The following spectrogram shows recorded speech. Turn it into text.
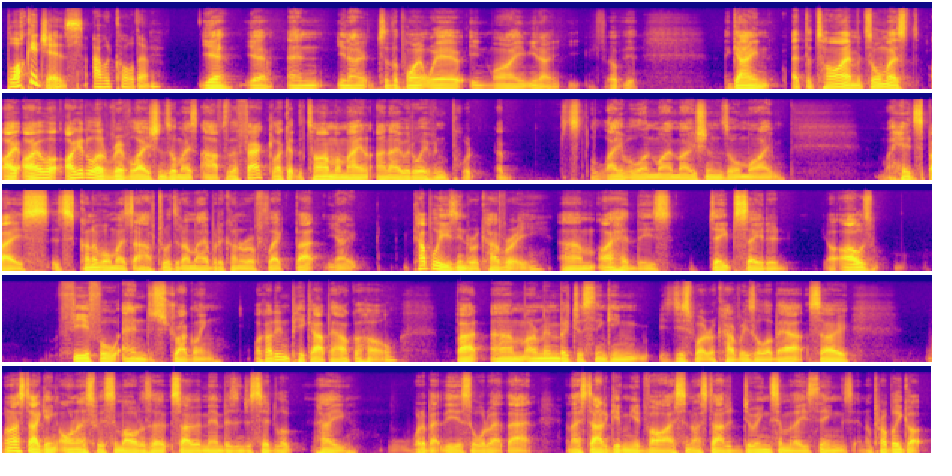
blockages, I would call them. Yeah, yeah. And, you know, to the point where in my, you know, again, at the time, it's almost I, I I get a lot of revelations almost after the fact. Like at the time, I'm unable to even put a label on my emotions or my my headspace. It's kind of almost afterwards that I'm able to kind of reflect. But you know, a couple of years into recovery, um, I had these deep seated. I was fearful and struggling. Like I didn't pick up alcohol, but um, I remember just thinking, "Is this what recovery is all about?" So when I started getting honest with some older sober members and just said, look, hey, what about this or what about that? And they started giving me advice and I started doing some of these things. And I probably got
